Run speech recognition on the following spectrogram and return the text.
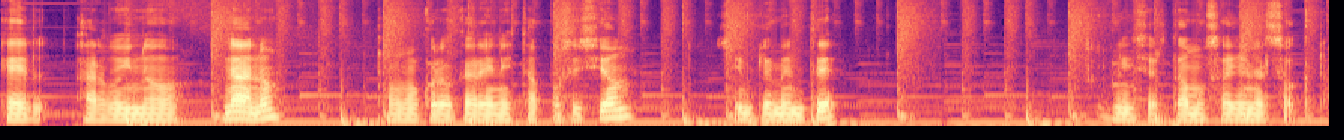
el Arduino Nano. Vamos a colocar en esta posición. Simplemente lo insertamos ahí en el zócalo.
